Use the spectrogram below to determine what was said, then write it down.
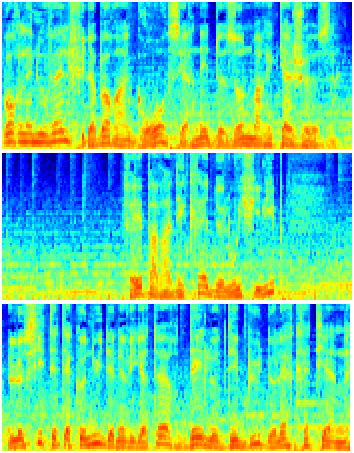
Port-la-Nouvelle fut d'abord un gros cerné de zones marécageuses. Créé par un décret de Louis-Philippe, le site était connu des navigateurs dès le début de l'ère chrétienne,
